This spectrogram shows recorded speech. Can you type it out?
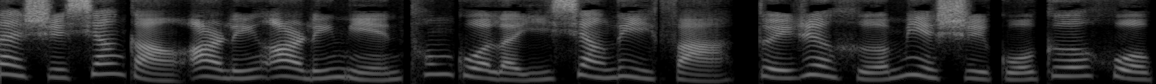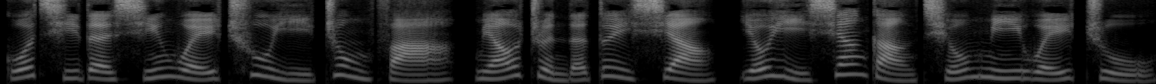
但是，香港二零二零年通过了一项立法，对任何蔑视国歌或国旗的行为处以重罚，瞄准的对象有以香港球迷为主。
